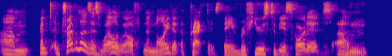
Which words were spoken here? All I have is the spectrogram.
Um, and, and, travelers as well were often annoyed at the practice. They refused to be escorted. Um,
